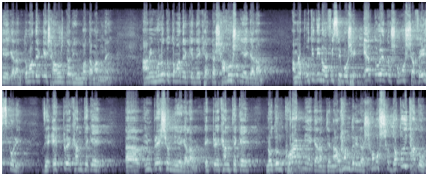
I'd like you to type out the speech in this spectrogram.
নিয়ে গেলাম। তোমাদেরকে সাহস দেওয়ার হিম্মত আমার নাই। আমি মূলত তোমাদেরকে দেখে একটা সাহস নিয়ে গেলাম। আমরা প্রতিদিন অফিসে বসে এত এত সমস্যা ফেস করি যে একটু এখান থেকে ইমপ্রেশন নিয়ে গেলাম। একটু এখান থেকে নতুন খোরাক নিয়ে গেলাম যে আলহামদুলিল্লাহ, সমস্যা যতই থাকুক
